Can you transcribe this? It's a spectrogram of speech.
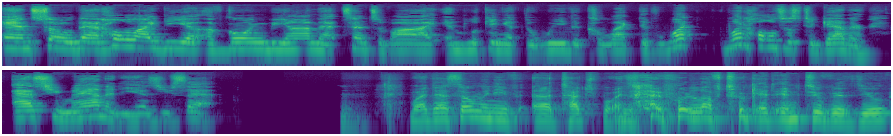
And so that whole idea of going beyond that sense of I and looking at the we, the collective, what what holds us together as humanity, as you said. Hmm. Well, there's so many uh, touch points I would love to get into with you,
